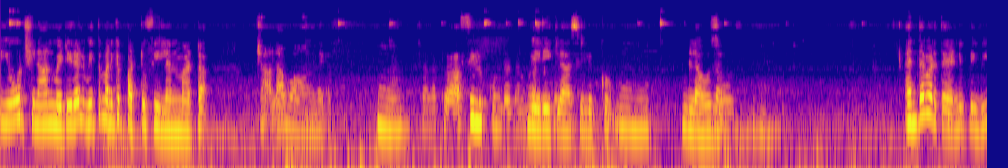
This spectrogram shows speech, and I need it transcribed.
ప్యూర్ చినాన్ మెటీరియల్ విత్ మనకి పట్టు ఫీల్ అన్నమాట. చాలా బాగుంది. చాలా క్లాసీ లుక్ ఉంటుంది వెరీ క్లాసీ లుక్ బ్లౌజ్ ఎంత పడతాయండి ఇప్పుడు ఇవి?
